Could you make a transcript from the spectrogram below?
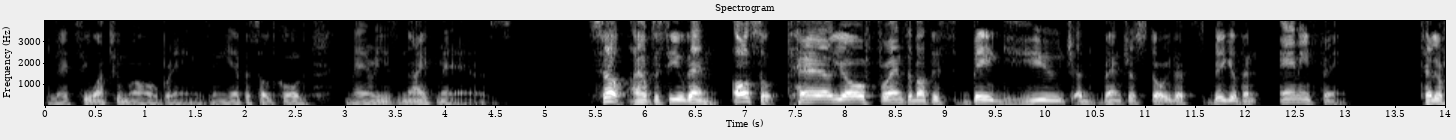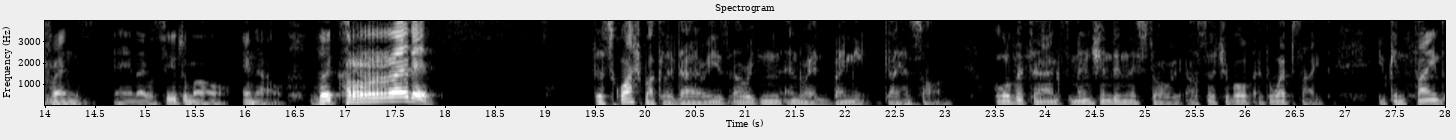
let's see what tomorrow brings in the episode called Mary's Nightmares. So I hope to see you then. Also, tell your friends about this big, huge adventure story that's bigger than anything. Tell your friends, and I will see you tomorrow. And now, the credits. The Squashbuckler Diaries are written and read by me, Guy Hasson. All the tags mentioned in this story are searchable at the website. You can find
